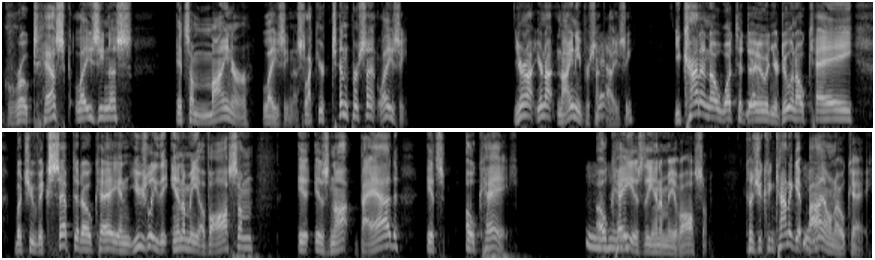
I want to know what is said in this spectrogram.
grotesque laziness. It's a minor laziness. Like you're ten percent lazy. You're not. You're not ninety percent Yeah. lazy. You kind of know what to do, and you're doing okay, but you've accepted okay. And usually, the enemy of awesome is not bad. It's okay. Mm-hmm. Okay is the enemy of awesome because you can kind of get by on okay.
